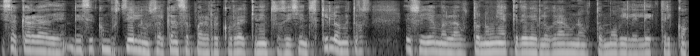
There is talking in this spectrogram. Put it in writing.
esa carga de, ese combustible nos alcanza para recorrer 500 o 600 kilómetros. Eso se llama la autonomía que debe lograr un automóvil eléctrico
